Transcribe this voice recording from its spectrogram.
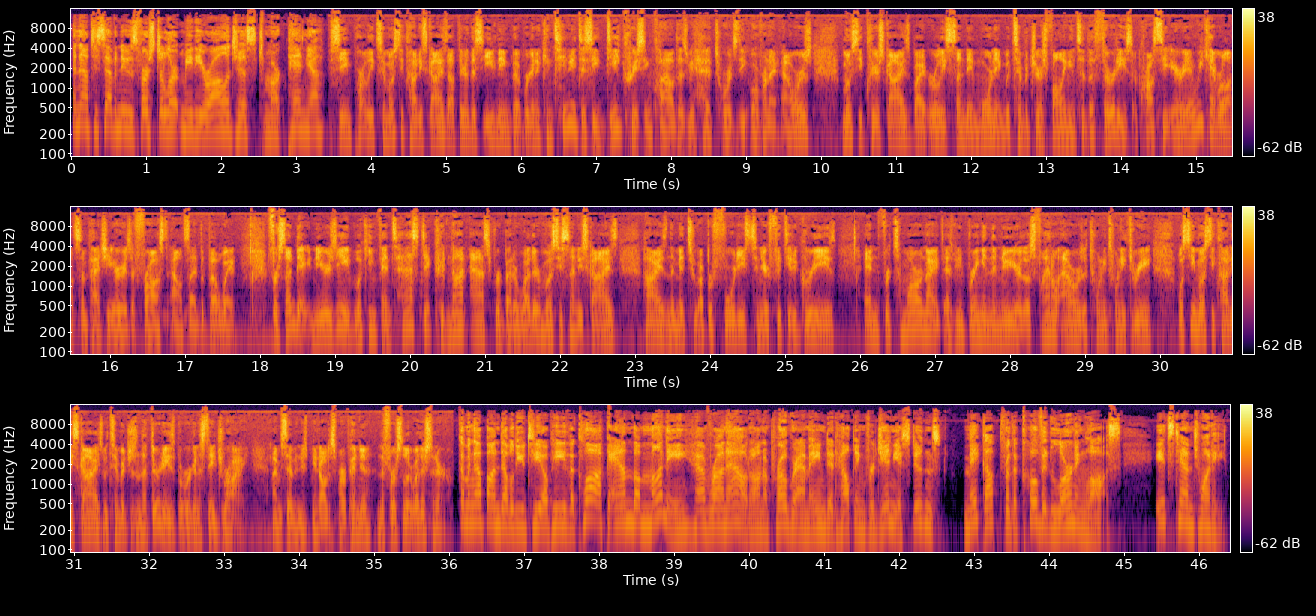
And now to 7 News First Alert meteorologist Mark Pena. Seeing partly to mostly cloudy skies out there this evening, but we're going to continue to see decreasing clouds as we head towards the overnight hours. Mostly clear skies by early Sunday morning with temperatures falling into the 30s across the area. We can't rule out some patchy areas of frost outside the Beltway. For Sunday, New Year's Eve, looking fantastic. Could not ask for better weather. Mostly sunny skies, highs in the mid to upper 40s to near 50 degrees. And for tomorrow night, as we bring in the new year, those final hours of 2023, we'll see mostly cloudy skies with temperatures in the 30s, but we're going to stay dry. I'm 7 News meteorologist Mark Pena in the First Alert Weather Center. Coming up on WTOP, the clock and the money have run out on a program aimed at helping Virginia students make up for the COVID learning loss. It's 1020.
